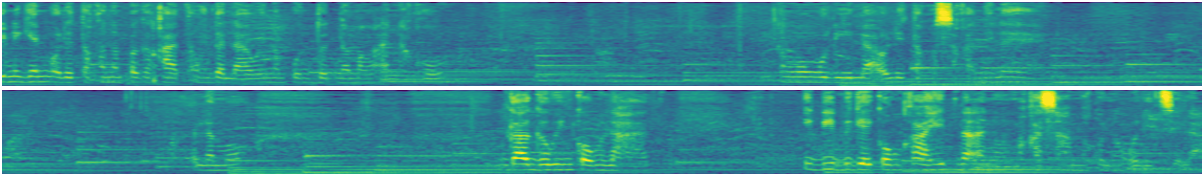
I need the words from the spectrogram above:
Binigyan mo ulit ako ng pagkakataong dalawin ng puntod ng mga anak ko. Nangungulila ulit ako sa kanila eh. Alam mo, gagawin ko ang lahat. Ibibigay ko ang kahit na ano, makasama ko lang ulit sila.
